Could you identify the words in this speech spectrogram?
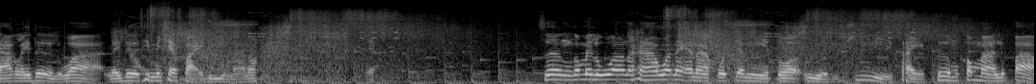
ดาร์ r ไรเดอร์หรือว่าไรเดอร์ที่ไม่ใช่ฝ่ายดีมาเนาะซึ่งก็ไม่รู้ว่านะฮะว่าในอนาคตจะมีตัวอื่นที่ใส่เพิ่มเข้ามาหรือเปล่า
